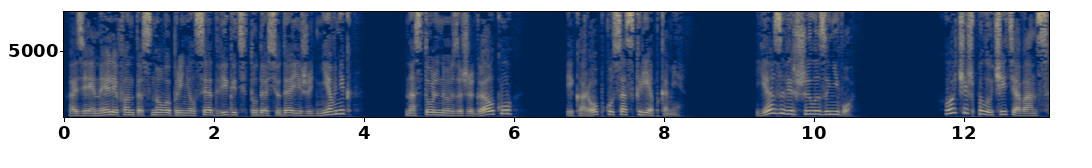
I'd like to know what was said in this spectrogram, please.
хозяин элефанта снова принялся двигать туда-сюда ежедневник, настольную зажигалку и коробку со скрепками. Я завершила за него. «Хочешь получить аванс?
